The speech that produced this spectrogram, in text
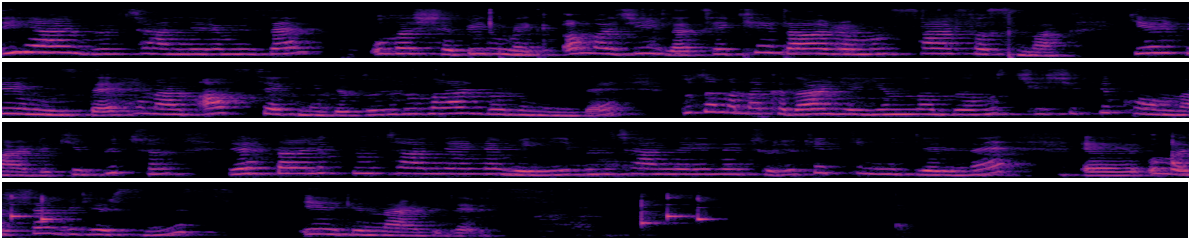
diğer bültenlerimize ulaşabilmek amacıyla Tekirdağ RAM'ın sayfasına girdiğinizde hemen alt sekmede duyurular bölümünde bu zamana kadar yayınladığımız çeşitli konulardaki bütün rehberlik bültenlerine, veli bültenlerine, çocuk etkinliklerine e, ulaşabilirsiniz. İyi günler dileriz.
